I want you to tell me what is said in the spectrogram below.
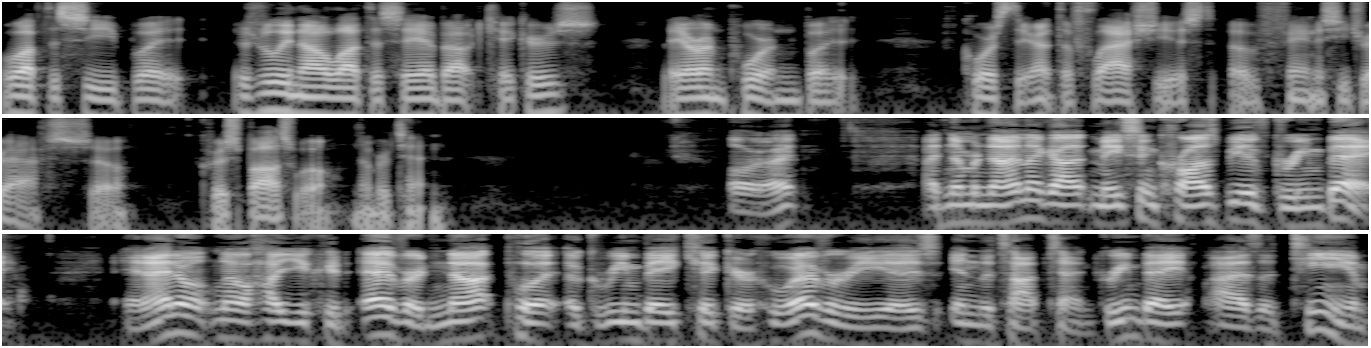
We'll have to see. But there's really not a lot to say about kickers. They are important, but of course, they aren't the flashiest of fantasy drafts. So, Chris Boswell, number 10. All right. At number nine, I got Mason Crosby of Green Bay. And I don't know how you could ever not put a Green Bay kicker, whoever he is, in the top 10. Green Bay, as a team,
